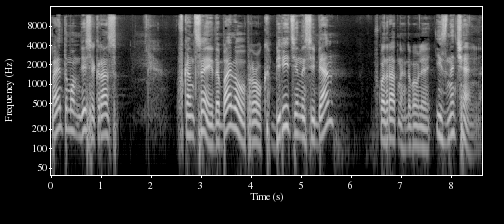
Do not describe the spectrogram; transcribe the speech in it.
Поэтому здесь как раз в конце и добавил пророк, берите на себя, в квадратных добавляю, изначально.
